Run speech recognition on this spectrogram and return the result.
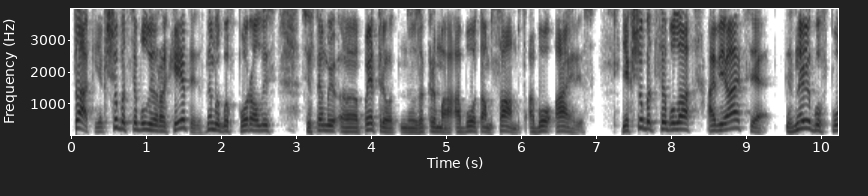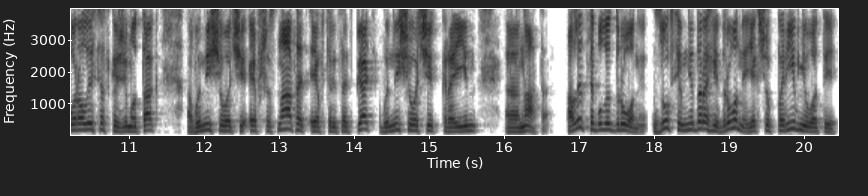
Так, якщо б це були ракети, з ними б впорались системи е, Петріот, ну, зокрема, або там САМТ, або Айріс. Якщо б це була авіація. З нею б впоралися, скажімо так, винищувачі F-16, F-35, винищувачі країн е, НАТО. Але це були дрони. Зовсім недорогі дрони, якщо порівнювати,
